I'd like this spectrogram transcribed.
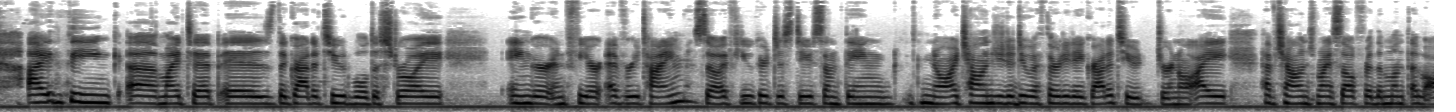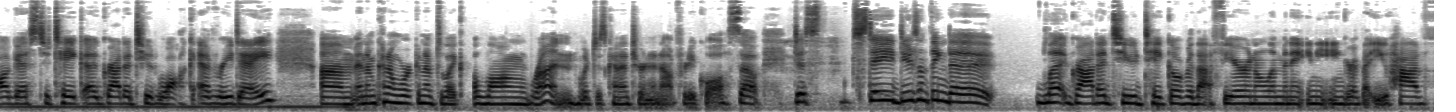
I think uh, my tip is the gratitude will destroy anger and fear every time. So if you could just do something, you know, I challenge you to do a 30 day gratitude journal. I have challenged myself for the month of August to take a gratitude walk every day. Um, and I'm kind of working up to like a long run, which is kind of turning out pretty cool. So just stay, do something to let gratitude take over that fear and eliminate any anger that you have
